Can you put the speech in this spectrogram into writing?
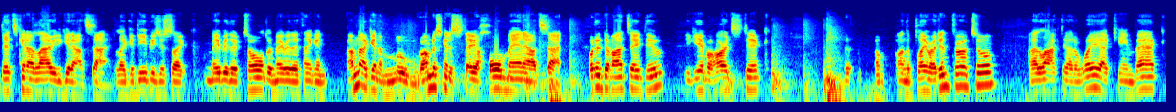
that's going to allow you to get outside. Like a DB's just like maybe they're told or maybe they're thinking, I'm not going to move. I'm just going to stay a whole man outside. What did Davante do? He gave a hard stick on the play where I didn't throw it to him. I locked that away. I came back.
